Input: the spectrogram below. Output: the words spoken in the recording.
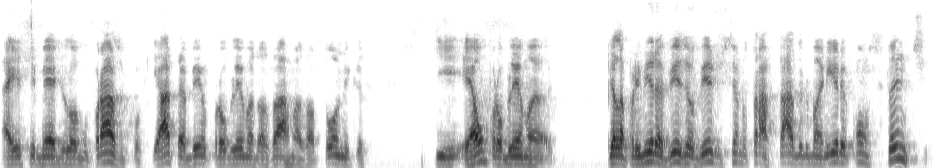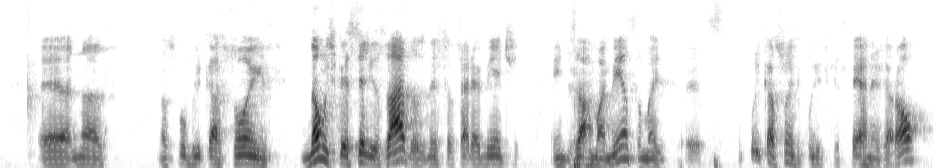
a esse médio e longo prazo, porque há também o problema das armas atômicas, que é um problema, pela primeira vez eu vejo sendo tratado de maneira constante é, nas, nas publicações não especializadas necessariamente em desarmamento, mas é, publicações de política externa em geral.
